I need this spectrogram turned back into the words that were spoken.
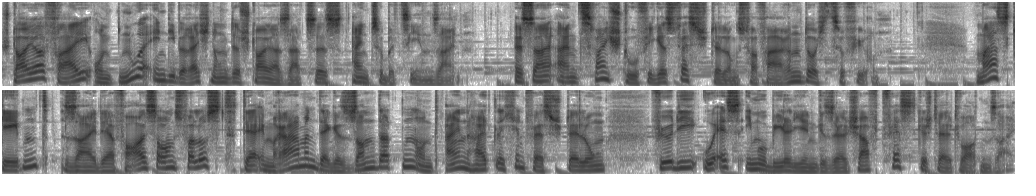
steuerfrei und nur in die Berechnung des Steuersatzes einzubeziehen sein. Es sei ein zweistufiges Feststellungsverfahren durchzuführen. Maßgebend sei der Veräußerungsverlust, der im Rahmen der gesonderten und einheitlichen Feststellung für die US-Immobiliengesellschaft festgestellt worden sei.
